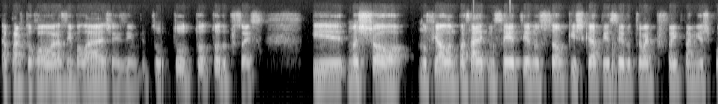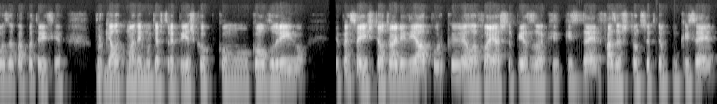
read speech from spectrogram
a parte do ROR, as embalagens, todo, todo, todo o processo. E, mas só no final do ano passado é que comecei a ter noção que isto cá ia ser o trabalho perfeito para a minha esposa, para a Patrícia, porque uhum. ela comanda muitas terapias com, com, com o Rodrigo eu pensei, isto é o trabalho ideal porque ela vai às terapias que quiser, faz a gestão do seu tempo como quiser.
